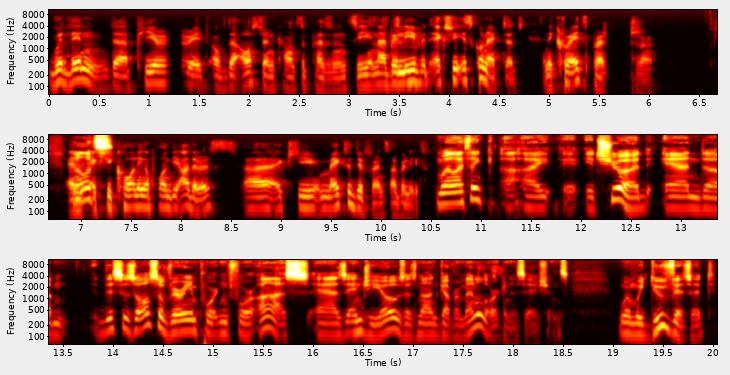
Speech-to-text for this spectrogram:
within the period of the Austrian Council presidency, and I believe it actually is connected and it creates pressure. And well, actually calling upon the others uh, actually makes a difference, I believe. Well, I think uh, I, it should, and um, this is also very important for us as NGOs, as non governmental organizations, when we do visit.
